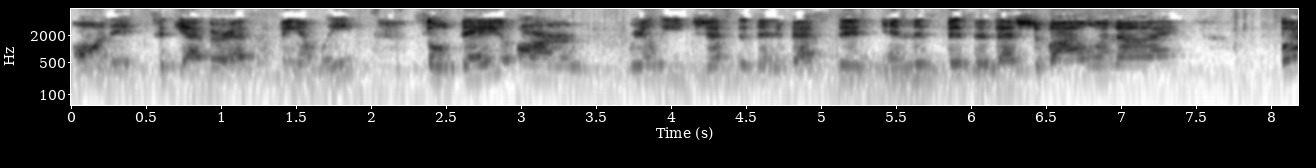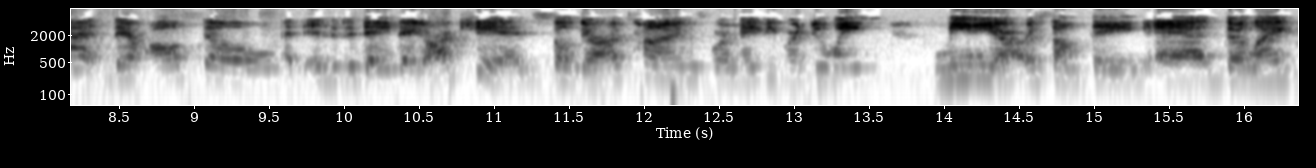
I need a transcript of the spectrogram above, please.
on it together as a family. So they are really just as invested in this business as Shavalo and I. But they're also, at the end of the day, they are kids. So there are times where maybe we're doing media or something and they're like,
